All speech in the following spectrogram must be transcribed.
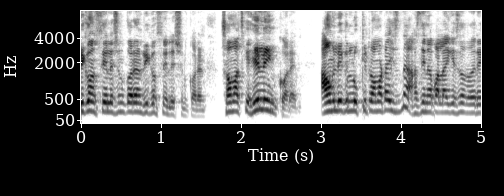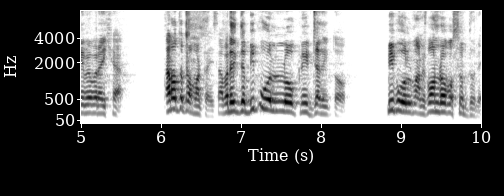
রিকনসিলেশন করেন রিকনসিলেশন করেন। সমাজকে হিলিং করেন। আওয়ামী লীগের লোক কি টমাটাইজ না? হাসিনা পালাই গেছে তাদের এইভাবে রাইখা তারাও তো টমাটাইজ আবার এই যে বিপুল লোক নির্যাতিত। বিপুল মানুষ পনেরো বছর ধরে।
